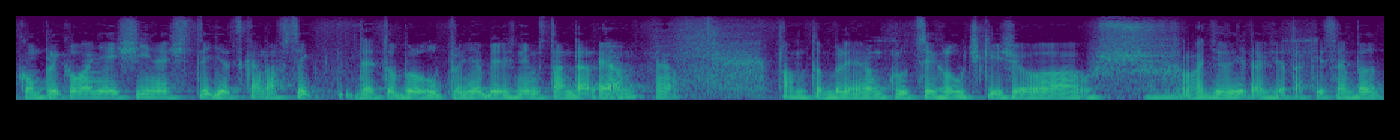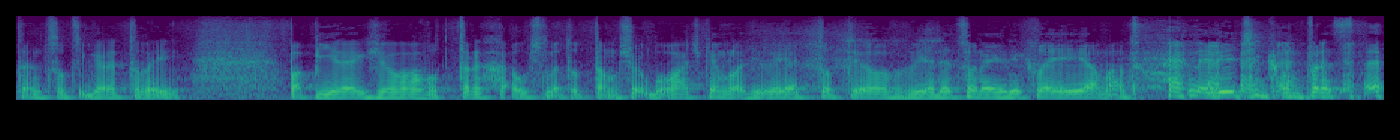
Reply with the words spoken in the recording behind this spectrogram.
komplikovanější než ty děcka na vsi, kde to bylo úplně běžným standardem. Jo, jo. Tam to byli jenom kluci hloučky, že jo, a už ladili, takže taky jsem byl ten, co cigaretový papírek, že jo, a odtrh a už jsme to tam šroubováčkem ladili, ať to tyjo, jede co nejrychleji a má to největší komprese.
